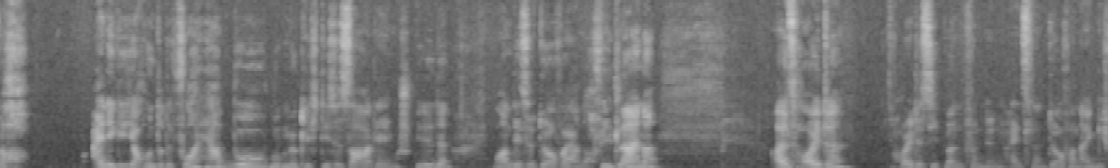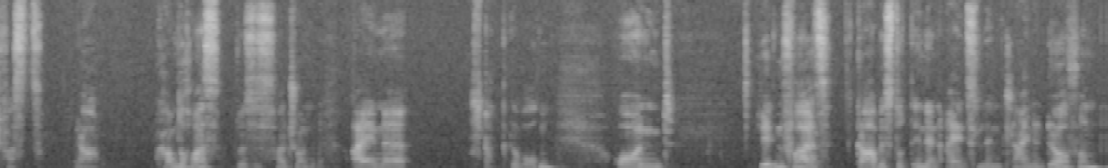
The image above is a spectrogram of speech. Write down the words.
noch einige Jahrhunderte vorher, wo womöglich diese Sage eben spielte, waren diese Dörfer ja noch viel kleiner als heute. Heute sieht man von den einzelnen Dörfern eigentlich fast ja, kaum noch was. Das ist halt schon eine Stadt geworden. Und jedenfalls gab es dort in den einzelnen kleinen Dörfern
